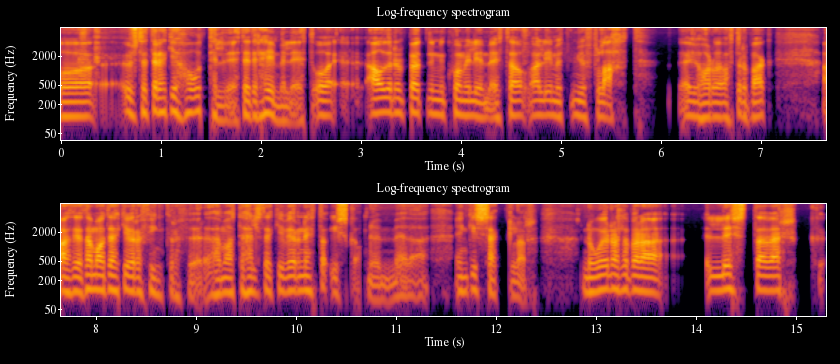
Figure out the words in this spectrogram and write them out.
og veist, þetta er ekki hótelið þetta er heimilið og áður en börnum mín kom í lífið mitt þá var lífið mitt mjög flatt ef ég horfaði aftur og bak af því að það mátti ekki vera fingraföri, það mátti helst ekki vera neitt á ískapnum eða engi seglar nú er náttúrulega bara listaverk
